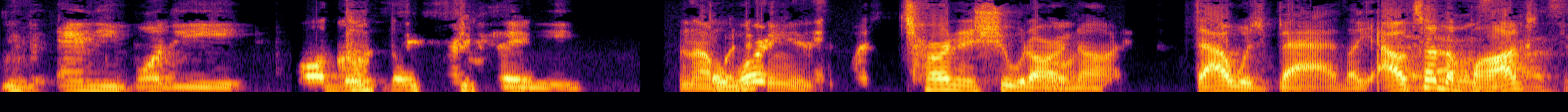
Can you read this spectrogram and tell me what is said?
with anybody well, the, the thing, consistently. No, the but the worst thing is, was turn and shoot with R9. That was bad. Like outside Yeah, the box, last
